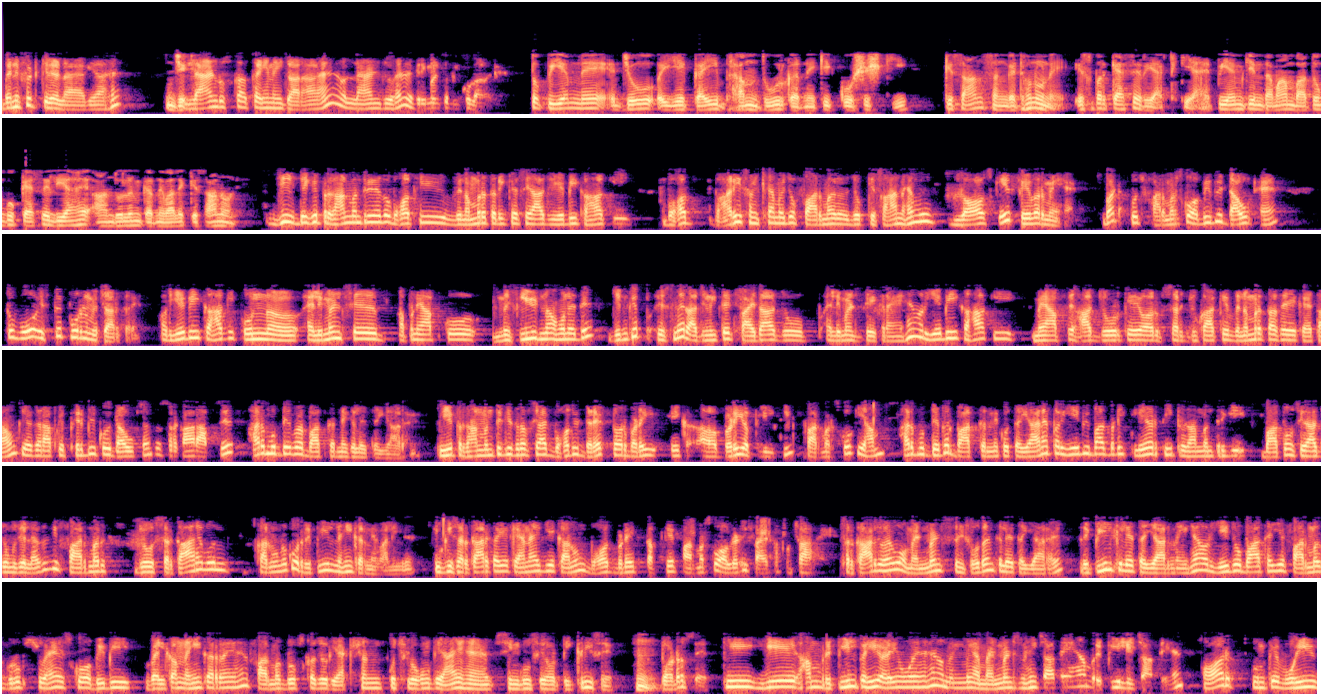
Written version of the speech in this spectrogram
बेनिफिट के लिए लाया गया है। जी। लैंड उसका कहीं नहीं जा रहा है और लैंड जो है एग्रीमेंट से बिल्कुल अलग है। तो पीएम ने जो ये कई भ्रम दूर करने की कोशिश की किसान संगठनों ने इस पर कैसे रिएक्ट किया है? पीएम की इन तमाम बातों को कैसे लिया है आंदोलन करने वाले किसानों ने? जी देखिए प्रधानमंत्री ने तो बहुत ही विनम्र तरीके से आज ये भी कहा कि बहुत भारी संख्या में जो फार्मर जो किसान है वो लॉज के फेवर में है। बट कुछ फार्मर्स को अभी भी डाउट है तो वो इस पे पूर्ण विचार करें। और ये भी कहा कि उन एलिमेंट से अपने आप को मिसलीड ना होने दें, जिनके इसमें राजनीतिक फ़ायदा जो एलिमेंट देख रहे हैं। और ये भी कहा कि मैं आपसे हाथ जोड़ के और सर झुका के विनम्रता से ये कहता हूँ कि अगर आपके फिर भी कोई डाउट्स हैं तो सरकार आपसे हर मुद्दे पर बात करने के लिए तैयार है। तो ये प्रधानमंत्री की तरफ़ से आज बहुत ही डायरेक्ट और बड़ी एक बड़ी अपील थी फार्मर्स को कि हम हर मुद्दे पर बात करने को तैयार है। पर यह भी बात बड़ी क्लियर थी प्रधानमंत्री की बातों से आज जो मुझे लगा कि फार्मर जो सरकार है, वो कानूनों को रिपील नहीं करने वाली है। क्योंकि सरकार का ये कहना है कि ये कानून बहुत बड़े तबके फार्मर्स को ऑलरेडी फ़ायदा पहुँचा रहे हैं। सरकार जो है वो अमेंडमेंट संशोधन के लिए तैयार है रिपील के लिए तैयार नहीं है, और ये जो बात है, ये फार्मर ग्रुप्स जो है, इसको अभी भी वेलकम नहीं कर रहे हैं। फार्मर ग्रुप्स का जो रिएक्शन कुछ लोगों के आए हैं, सिंगू से और टीकरी से बॉर्डर से, कि ये हम रिपील पे ही अड़े हुए हैं, हम इनमें अमेंडमेंट्स नहीं चाहते हैं, हम रिपील ही चाहते हैं। और उनके वही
